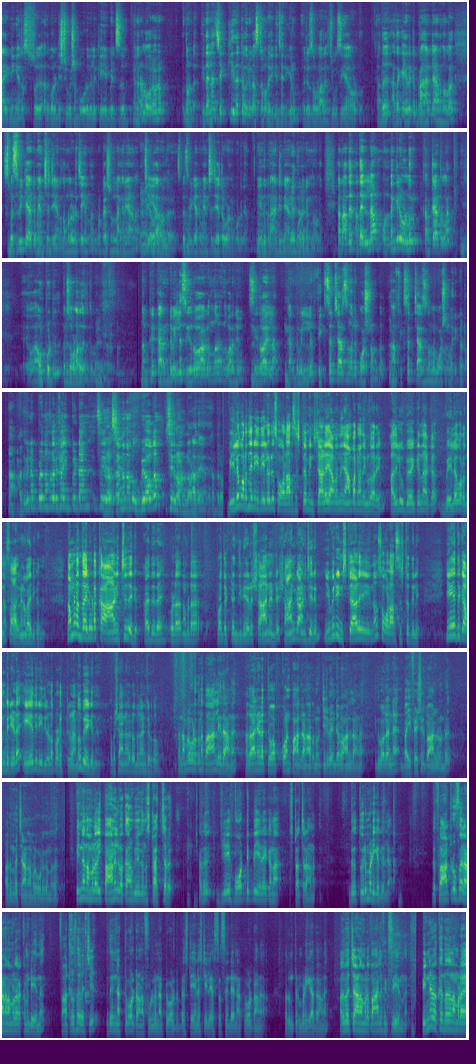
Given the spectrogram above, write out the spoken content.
ലൈറ്റിനിങ് അറസ്റ്റർ അതുപോലെ ഡിസ്ട്രിബ്യൂഷൻ ബോർഡുകൾ കേബിൾസ് അങ്ങനെയുള്ള ഓരോരോ ഇതുണ്ട്. ഇതെല്ലാം ചെക്ക് ചെയ്തിട്ട് ഒരു കസ്റ്റമർ ഒരിക്കലും ശരിക്കും ഒരു സോളാർ ചൂസ് ചെയ്യാറുള്ളൂ അത് അതൊക്കെ ഏതൊക്കെ ബ്രാൻഡ് ആണെന്നുള്ളത് സ്പെസിഫിക് ആയിട്ട് മെൻഷൻ ചെയ്യണം. നമ്മളിവിടെ ചെയ്യുന്ന കൊട്ടേഷനിൽ അങ്ങനെയാണ് ചെയ്യാറുള്ളത്. സ്പെസിഫിക് ആയിട്ട് മെൻഷൻ ചെയ്തിട്ട് വേണം കൊടുക്കാൻ. ഏത് ബ്രാൻഡിനെയാണ് കൊടുക്കുന്നത് കാരണം അത് അതെല്ലാം ഉണ്ടെങ്കിലേ ഉള്ളൊരു കറക്റ്റ് ആയിട്ടുള്ള ഔട്ട്പുട്ട് ഒരു സോളാർ തരത്തുള്ളൂ. നമുക്ക് കറണ്ട് ബില്ല് സീറോ ആകുന്ന എന്ന് പറഞ്ഞു. സീറോ അല്ല കറണ്ട് ബില്ല് ഫിക്സഡ് ചാർജ് എന്നൊരു പോർഷൻ ഉണ്ട്. ആ ഫിക്സഡ് ചാർജ് എന്നുള്ള പോർഷൻ വരും കേട്ടോ. അത് പിന്നെ എപ്പോഴും ഒരു ഹൈപ്പ് ഇട്ടാൻ സീറോ കാരണം നമ്മുടെ ഉപയോഗം സീറോ ആണല്ലോ അതെ, അതെ. അത്ര വില കുറഞ്ഞ രീതിയിൽ ഒരു സോളാർ സിസ്റ്റം ഇൻസ്റ്റാൾ ചെയ്യാമെന്ന് ഞാൻ പറഞ്ഞാൽ നിങ്ങൾ പറയും. അതിൽ ഉപയോഗിക്കുന്നതൊക്കെ വില കുറഞ്ഞ സാധനങ്ങളായിരിക്കുന്നത് നമ്മൾ എന്തായാലും ഇവിടെ കാണിച്ചു തരും. അതായത് ഇതേ ഇവിടെ നമ്മുടെ പ്രൊജക്ട് എഞ്ചിനീയർ ഷാൻ ഉണ്ട്. ഷാൻ കാണിച്ചു തരും. ഇവർ ഇൻസ്റ്റാൾ ചെയ്യുന്ന സോളാർ സിസ്റ്റത്തിൽ ഏത് കമ്പനിയുടെ ഏത് രീതിയിലുള്ള പ്രൊഡക്റ്റുകളാണ് ഉപയോഗിക്കുന്നത്? അപ്പോൾ ഷാന അവരൊന്ന് കാണിച്ചു കൊടുത്തോ. അപ്പോൾ നമ്മൾ കൊടുക്കുന്ന പാനൽ ഇതാണ്. അദാനിയുടെ ടോപ്പ് കോൺ പാനലാണ് അറുന്നൂറ്റി ഇരുപതിന്റെ പാനലാണ് ഇതുപോലെ തന്നെ ബൈഫേഷ്യൽ പാനലുണ്ട് അതും വെച്ചാണ് നമ്മൾ കൊടുക്കുന്നത്. പിന്നെ നമ്മൾ ഈ പാനൽ വെക്കാൻ ഉപയോഗിക്കുന്ന സ്ട്രക്ചർ അത് ജി ഹോട്ട് ടിപ്പ് ചെയ്തേക്കുന്ന സ്ട്രക്ചറാണ് ഇത് തുരുമ്പടിക്കത്തില്ല ഇത് ഫ്ലാറ്റ് റൂഫിലാണ് നമ്മൾ റെക്കമെൻഡ് ചെയ്യുന്നത്. ഫ്ലാറ്റ് റൂഫ് വെച്ച് ഇത് nut ബോൾട്ടാണ് full nut bolt stainless steel S എസിന്റെ നട്ട് ബോൾട്ടാണ് അതും തുരുമ്പടിക്കാത്തതാണ് അത് വെച്ചാണ് നമ്മൾ പാനൽ ഫിക്സ് ചെയ്യുന്നത്. പിന്നെ വെക്കുന്നത് നമ്മുടെ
